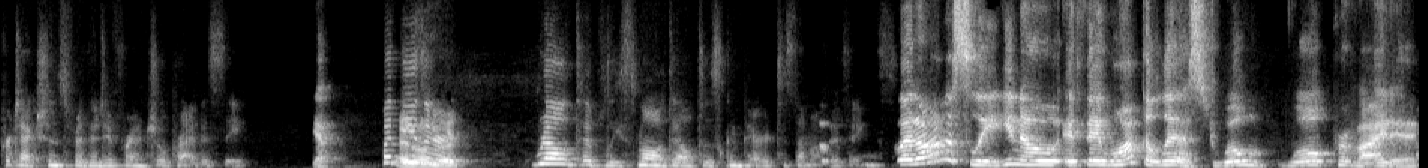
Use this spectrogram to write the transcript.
protections for the differential privacy. Yep. But And these on are the relatively small deltas compared to some other things. But honestly, you know, if they want the list, we'll we'll provide it.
